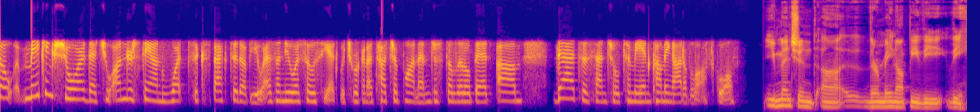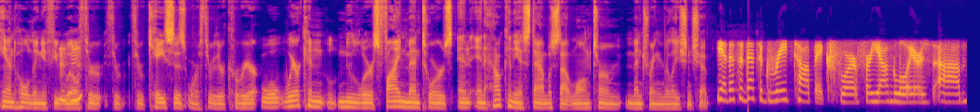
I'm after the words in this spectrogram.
So making sure that you understand what's expected of you as a new associate, which we're going to touch upon in just a little bit, um, that's essential to me in coming out of law school. You mentioned uh, there may not be the the handholding, if you will, mm-hmm. through through through cases or through their career. Well, where can new lawyers find mentors, and, and how can they establish that long term mentoring relationship? Yeah, that's a that's a great topic for for young lawyers. Um,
